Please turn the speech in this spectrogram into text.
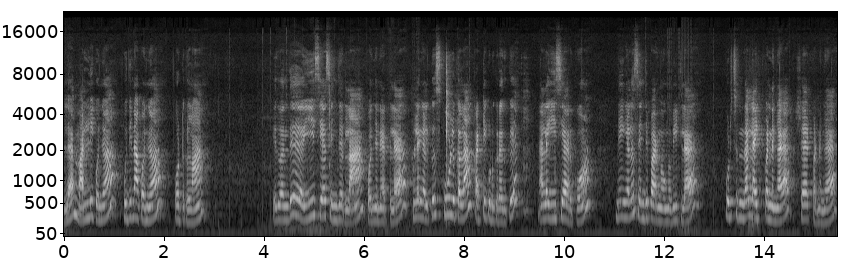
இல்லை மல்லி கொஞ்சம் புதினா கொஞ்சம் போட்டுக்கலாம். இது வந்து ஈஸியாக செஞ்சிடலாம் கொஞ்ச நேரத்தில். பிள்ளைங்களுக்கு ஸ்கூலுக்கெல்லாம் கட்டி கொடுக்குறதுக்கு நல்லா ஈஸியாக இருக்கும். நீங்களும் செஞ்சு பாருங்கள் உங்கள் வீட்டில் பிடிச்சிருந்தா லைக் பண்ணுங்கள் ஷேர் பண்ணுங்கள்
